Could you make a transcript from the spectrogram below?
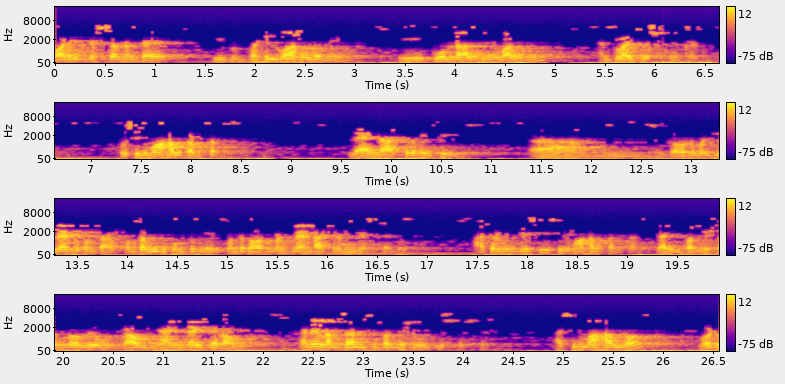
వాడు ఏం చేస్తాడంటే ఈ బహిల్వానులని ఈ గూండాలని వాళ్ళని ఎంప్లాయ్ చేసుకుంటాడు. ఓ సినిమా హాల్ కడతారు. ల్యాండ్ ఆక్రమించి గవర్నమెంట్ ల్యాండ్ కొంత కొంత వీడుకుంటుంది కొంత గవర్నమెంట్ ల్యాండ్ ఆక్రమించేస్తాడు. ఆక్రమించేసి సినిమా హాల్ కడతాడు దానికి పర్మిషన్లో రావు న్యాయంగా అయితే రావు. కానీ లంచాలు ఇచ్చి పర్మిషన్లు తీసుకొస్తాడు ఆ సినిమా హాల్లో వాడు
